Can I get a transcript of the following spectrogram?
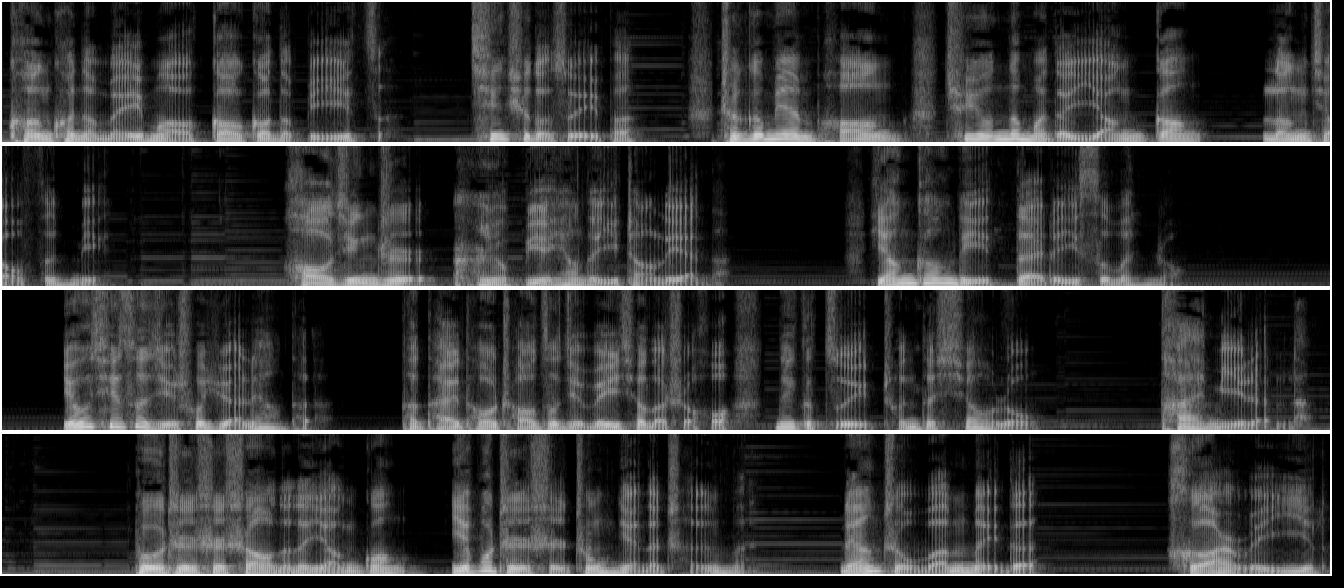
宽宽的眉毛，高高的鼻子，清秀的嘴巴，整个面庞却又那么的阳刚，棱角分明，好精致而又别样的一张脸呢，阳刚里带着一丝温柔，尤其自己说原谅他。他抬头朝自己微笑的时候，那个嘴唇的笑容，太迷人了。不只是少男的阳光，也不只是中年的沉稳，两者完美的合二为一了。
